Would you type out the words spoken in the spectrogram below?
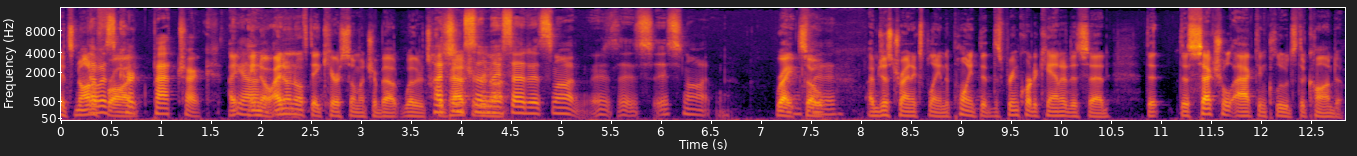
it's not That a was fraud. Kirkpatrick. I, I know. I don't know if they care so much about whether it's Kirkpatrick or Hutchinson, not. they said it's not. It's, it's, it's not. Right. So. I'm just trying to explain the point that the Supreme Court of Canada said that the sexual act includes the condom.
